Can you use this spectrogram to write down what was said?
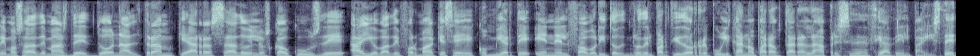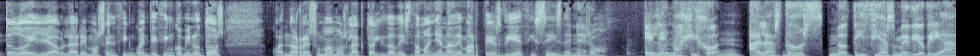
hablaremos además de Donald Trump, que ha arrasado en los caucus de Iowa, de forma que se convierte en el favorito dentro del Partido Republicano para optar a la presidencia del país. De todo ello hablaremos en 55 minutos cuando resumamos la actualidad de esta mañana de martes 16 de enero. Elena Gijón, a las 2, Noticias Mediodía.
